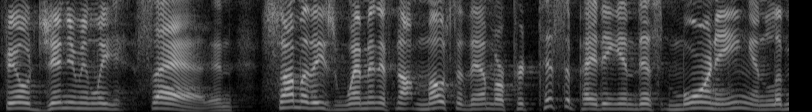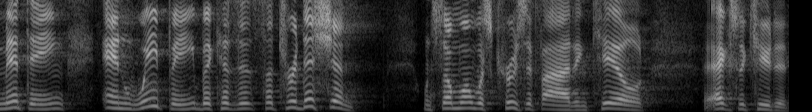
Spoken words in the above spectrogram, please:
feel genuinely sad, and some of these women, if not most of them, are participating in this mourning and lamenting and weeping because it's a tradition. When someone was crucified and killed, executed,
